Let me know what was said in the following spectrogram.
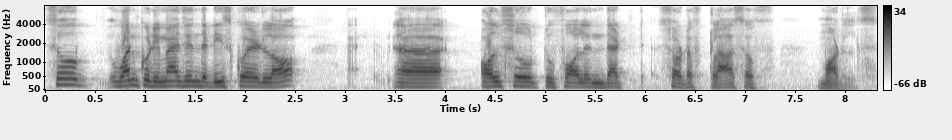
So, one could imagine the d squared law uh, also to fall in that sort of class of models.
